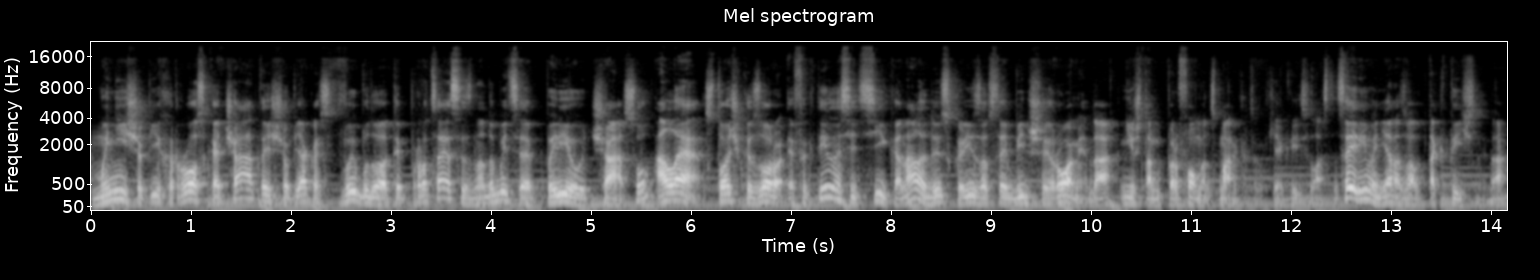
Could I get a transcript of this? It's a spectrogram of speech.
Мені, щоб їх розкачати, щоб якось вибудувати процеси, знадобиться період часу. Але з точки зору ефективності, ці канали дають, скоріше за все, більший ромі, да, ніж там перформанс-маркетинг якийсь власне. Цей рівень я назвав тактичний. Да.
